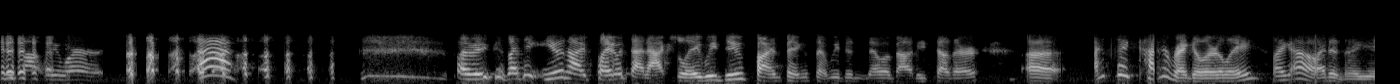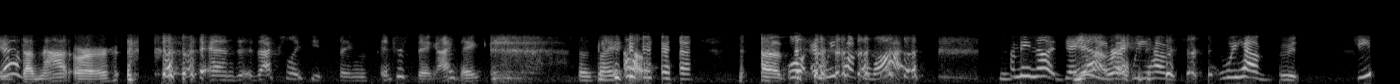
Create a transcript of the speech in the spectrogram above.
we thought we were. Ah. I mean, because I think you and I play with that actually. We do find things that we didn't know about each other. Uh, I'd say kind of regularly, like, oh, I didn't know you'd Yeah. done that, or, and it actually keeps things interesting. I think. So it's like, oh, um, Well, and we talk a lot. I mean, not daily, yeah, right. but we have we have deep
